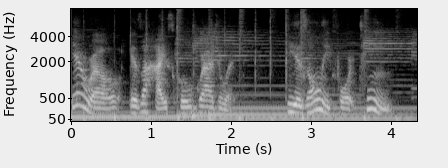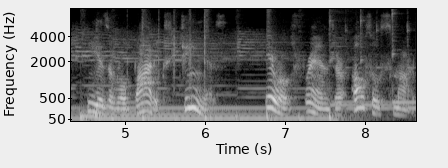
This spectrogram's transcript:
Hiro is a high school graduate. He is only 14. He is a robotics genius. Hiro's friends are also smart.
